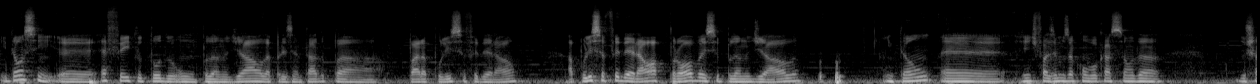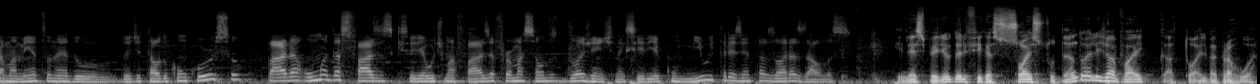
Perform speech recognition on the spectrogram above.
Então, assim, é, é feito todo um plano de aula apresentado pra, para a Polícia Federal. A Polícia Federal aprova esse plano de aula. Então, é, a gente fazemos a convocação da, do chamamento né, do, do edital do concurso para uma das fases, que seria a última fase, a formação do, do agente, né, que seria com 1.300 horas aulas. E nesse período ele fica só estudando ou ele já vai atuar, ele vai para a rua?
